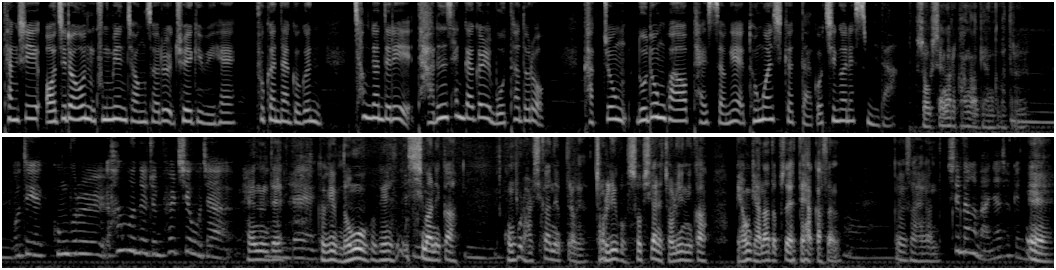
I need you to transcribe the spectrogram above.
당시 어지러운 국민 정서를 죄기 위해 북한 당국은 청년들이 다른 생각을 못하도록 각종 노동 과업 달성에 동원시켰다고 증언했습니다. 수업 생활을 강하게 한 것 같더라고요. 음, 어떻게 공부를 학문을 좀 펼치고자 했는데 했는데 그게 너무 그게 심하니까 음, 공부를 할 시간이 없더라고요. 졸리고 수업 시간에 졸리니까 배운 게 하나도 없어요. 대학 가서는. 어, 그래서 하여간 실망을 많이 하셨겠네요. 예,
